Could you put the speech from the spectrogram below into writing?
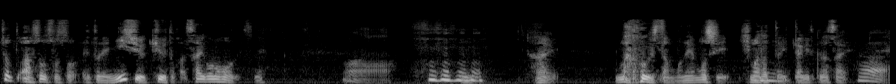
ちょっと、あ、そうそうそう。えっとね、29とか最後の方ですね。あはい。まあ、小口さんもね、もし暇だったら行ってあげてください。あ。はい。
